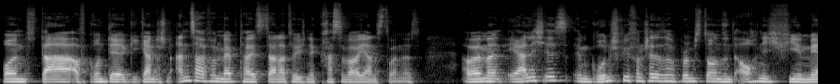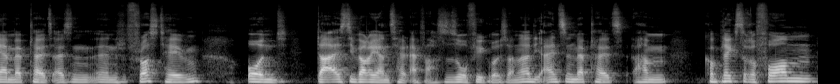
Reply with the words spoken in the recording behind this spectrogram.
und da aufgrund der gigantischen Anzahl von Map-Teils da natürlich eine krasse Varianz drin ist. Aber wenn man ehrlich ist, im Grundspiel von Shadows of Brimstone sind auch nicht viel mehr Map-Teils als in, in Frosthaven. Und da ist die Varianz halt einfach so viel größer. Ne? Die einzelnen Map-Teils haben komplexere Formen.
